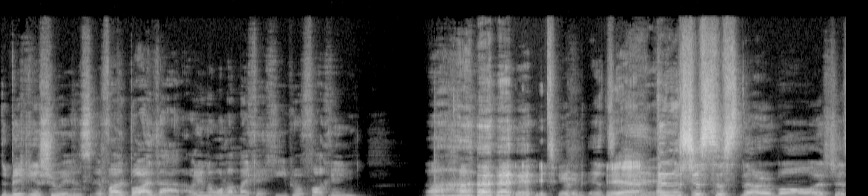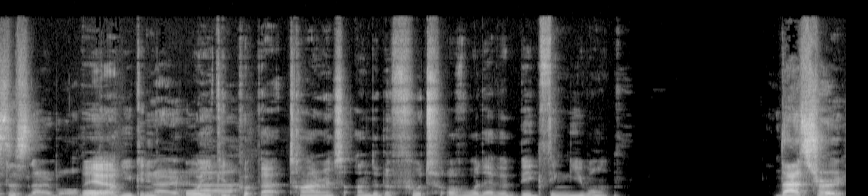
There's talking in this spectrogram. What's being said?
the big issue is, if I buy that, I'm gonna want to make a heap of fucking uh, Tyranids. Yeah. And it's just a snowball. It's just a snowball. Or Yeah. you can, You know, or you can uh, put that tyrant under the foot of whatever big thing you want. That's true.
